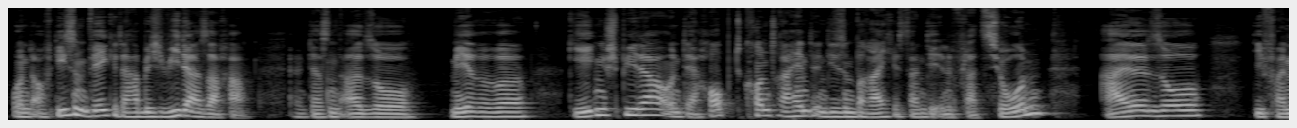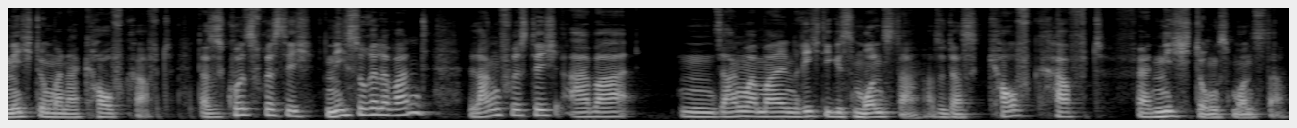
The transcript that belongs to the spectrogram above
Und auf diesem Weg, da habe ich Widersacher. Das sind also mehrere Gegenspieler und der Hauptkontrahent in diesem Bereich ist dann die Inflation, also die Vernichtung meiner Kaufkraft. Das ist kurzfristig nicht so relevant, langfristig aber sagen wir mal ein richtiges Monster. Also das Kaufkraft Vernichtungsmonster.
